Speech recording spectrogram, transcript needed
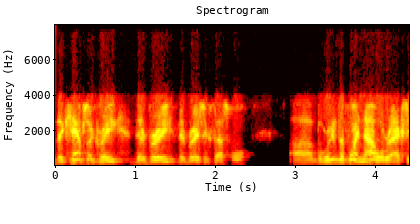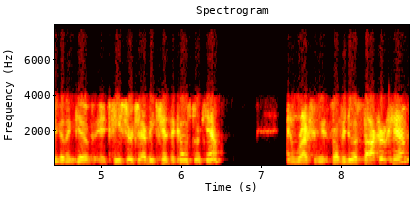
the camps are great. They're very, they're very successful. Uh, but we're getting to the point now where we're actually going to give a T-shirt to every kid that comes to a camp. And we're actually, so if we do a soccer camp,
